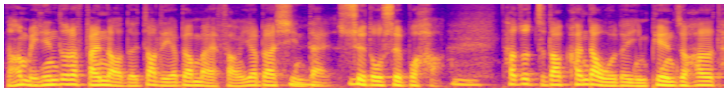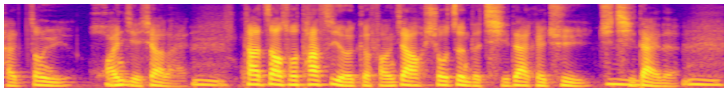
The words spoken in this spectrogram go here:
然后每天都在烦恼的到底要不要买房，要不要信贷，嗯、睡都睡不好。嗯、他说直到看到我的影片之后，他说才终于缓解下来。嗯、他知道说他是有一个房价修正的期待可以去去期待的。嗯嗯、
